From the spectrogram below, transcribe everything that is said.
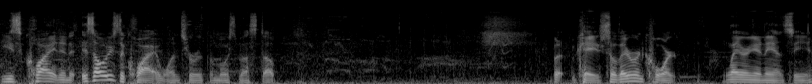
He's quiet and it's always the quiet ones who are the most messed up. But, okay, so they were in court. Larry and Nancy.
